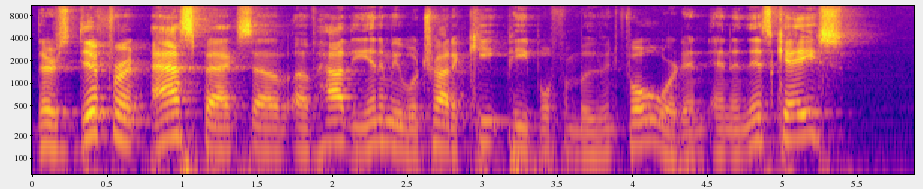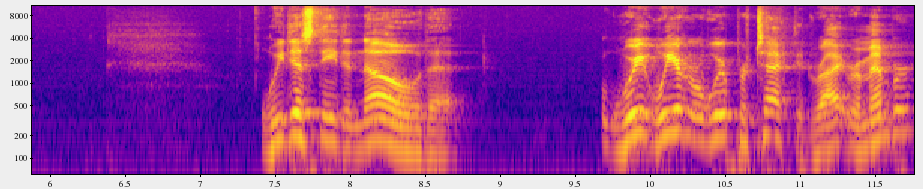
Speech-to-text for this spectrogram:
there's different aspects of, of how the enemy will try to keep people from moving forward. And, and in this case, we just need to know that we, we are, we're protected, right? Remember?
